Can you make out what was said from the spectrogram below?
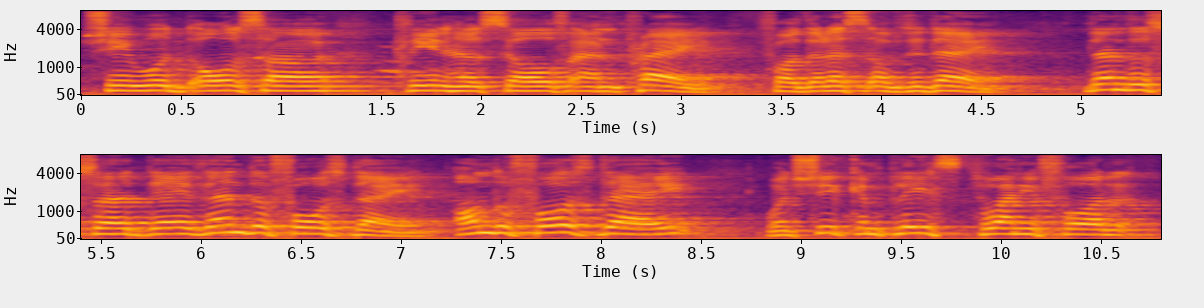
she would also clean herself and pray for the rest of the day then the third day, then the fourth day. On the fourth day, when she completes 24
